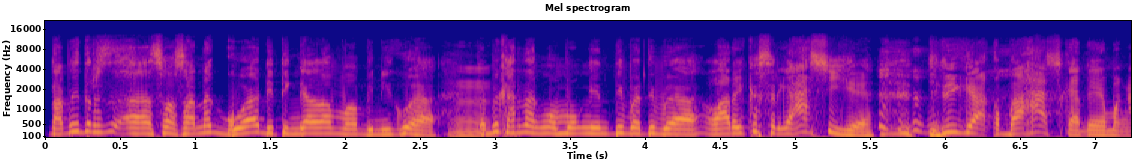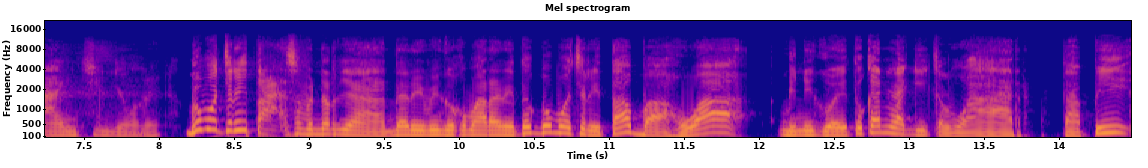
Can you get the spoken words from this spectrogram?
tapi terus eh, suasana gue ditinggal sama bini gue. Tapi karena ngomongin tiba-tiba lari ke Sri Asih ya, jadi nggak kebahas kan emang anjing. Gue mau cerita sebenarnya dari minggu kemarin itu gue mau cerita bahwa bini gue itu kan lagi keluar, tapi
